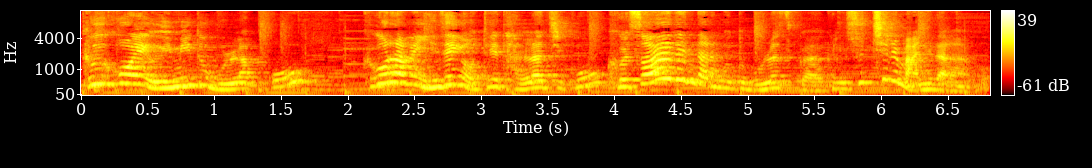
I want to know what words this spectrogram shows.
그거의 의미도 몰랐고 그걸 하면 인생이 어떻게 달라지고 그걸 써야 된다는 것도 몰랐을 거야. 그리고 수치를 많이 당하고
